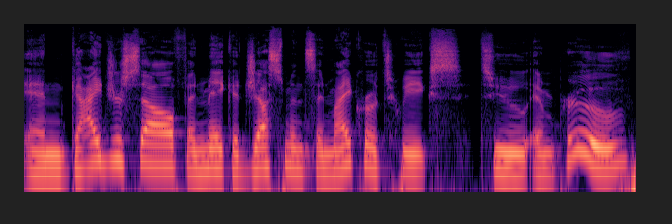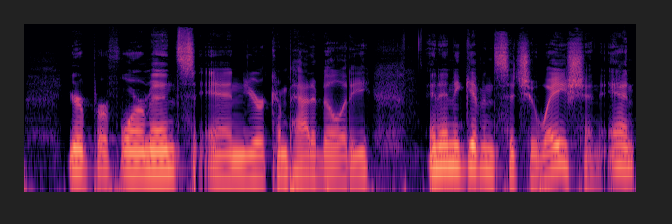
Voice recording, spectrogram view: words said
and guide yourself and make adjustments and micro tweaks to improve your performance and your compatibility in any given situation. And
